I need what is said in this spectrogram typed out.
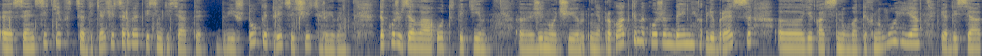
е, Sensitive, це дитячі серветки, 72 штуки, 36 гривень. Також взяла от такі жіночі прокладки на кожен день, Libres, е, якась нова технологія, 50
